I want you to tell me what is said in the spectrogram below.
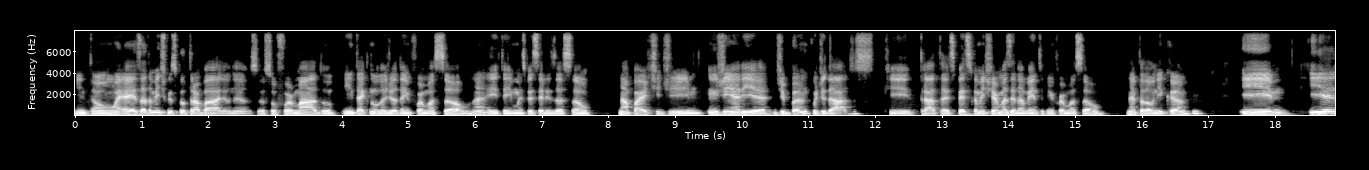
Então, é exatamente com isso que eu trabalho, né? Eu sou formado em tecnologia da informação, né? E tenho uma especialização na parte de engenharia de banco de dados, que trata especificamente de armazenamento de informação, né, pela Unicamp. E, e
